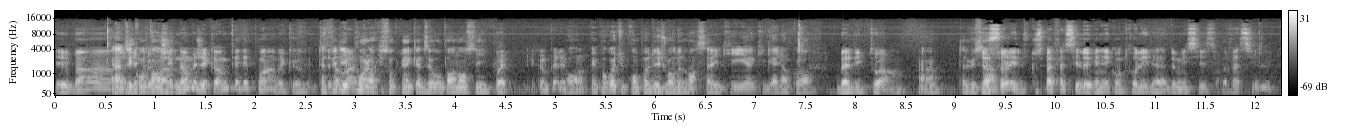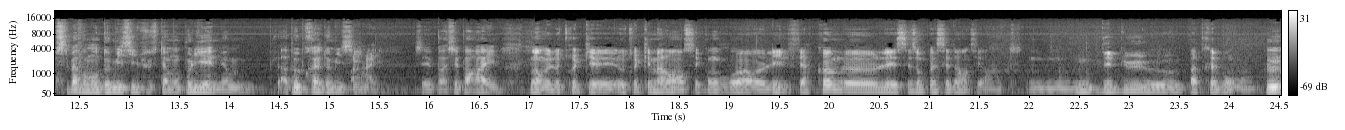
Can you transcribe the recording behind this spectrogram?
Et ben. Ah, t'es content, là. Non, mais j'ai quand même fait des points avec eux. T'as fait des mal. points alors qu'ils sont pris un 4-0 par Nancy. Ouais, quand même fait des Bon, points. et pourquoi tu prends pas des joueurs de Marseille qui, qui gagnent encore Belle victoire. hein. Hein T'as vu C'est ça solide, parce que c'est pas facile de gagner contre Lille à domicile, c'est pas facile. C'est pas vraiment domicile parce que c'était à Montpellier, mais hum, à peu près domicile. Pareil. C'est pas, c'est pareil. Non, mais le truc qui est, le truc qui est marrant, c'est qu'on voit euh, Lille faire comme le- les saisons précédentes. Il y a un, début euh, pas très bon. Hein. Hmm.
